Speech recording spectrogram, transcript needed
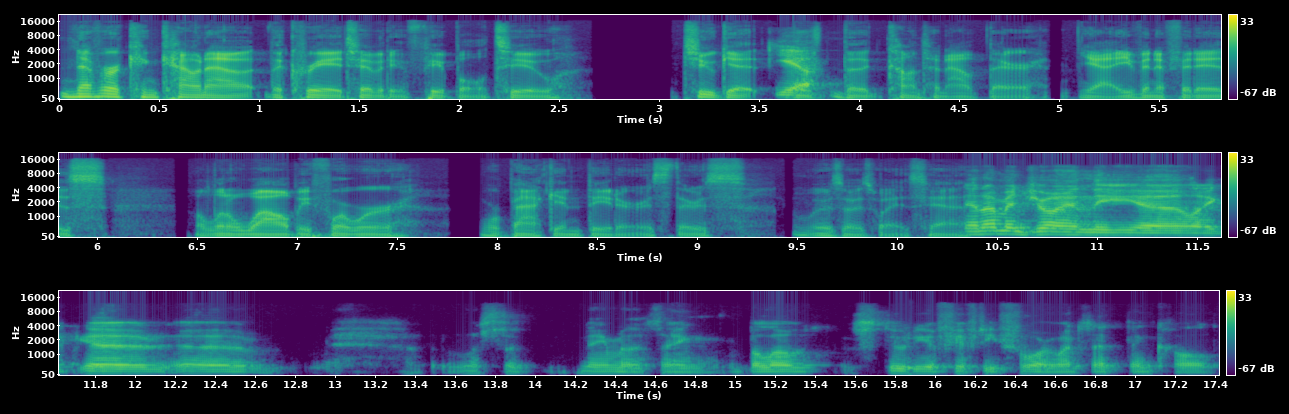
never can count out the creativity of people to to get yeah. the, the content out there. Yeah, even if it is a little while before we're we're back in theaters. There's there's always ways, yeah. And I'm enjoying the uh like uh uh what's the name of the thing? Below Studio 54. What's that thing called?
